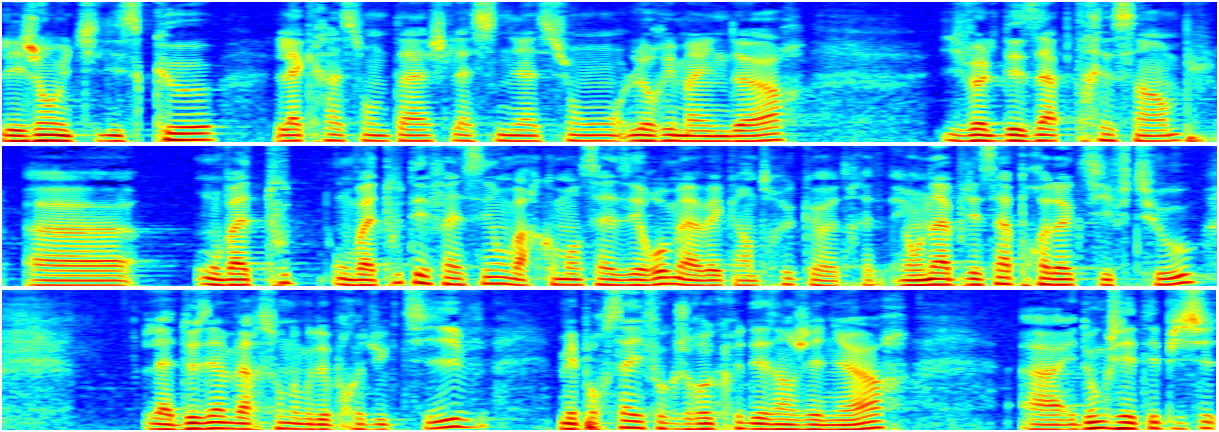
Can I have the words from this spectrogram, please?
Les gens utilisent que la création de tâches, l'assignation, le reminder. Ils veulent des apps très simples. Euh, on va tout, on va tout effacer, on va recommencer à zéro, mais avec un truc euh, très. Et on a appelé ça Productive 2, la deuxième version donc de Productive. Mais pour ça, il faut que je recrute des ingénieurs. Euh, et donc j'ai été pitcher,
